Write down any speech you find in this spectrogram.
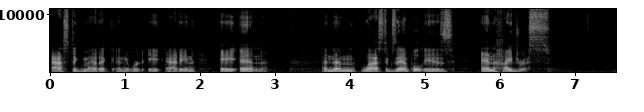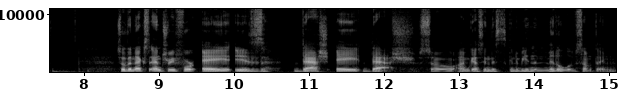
astigmatic, and we're adding an. And then last example is anhydrous. So the next entry for A is dash A dash. So I'm guessing this is going to be in the middle of something.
